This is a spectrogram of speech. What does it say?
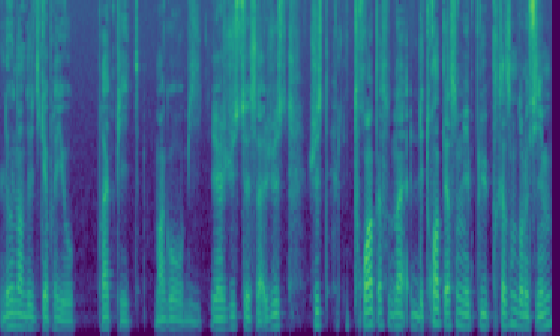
Leonardo DiCaprio, Brad Pitt, Margot Robbie. Il juste ça, juste, juste les trois personnes, les trois personnes les plus présentes dans le film.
